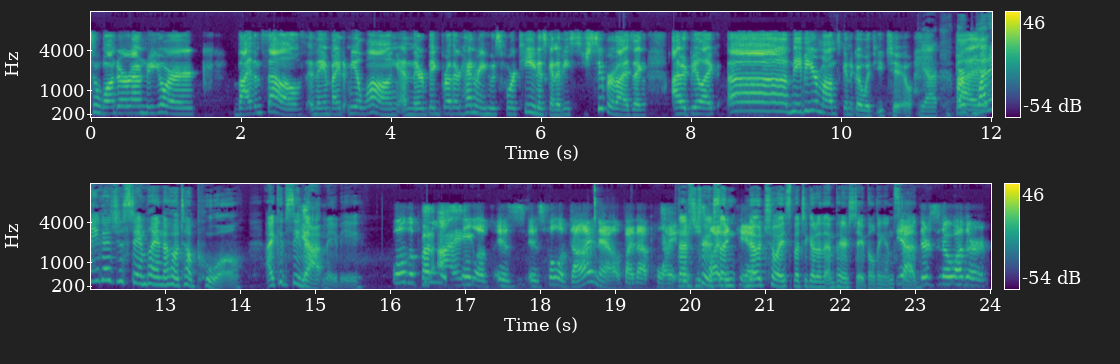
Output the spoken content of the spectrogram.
to wander around New York by themselves and they invited me along and their big brother Henry who's 14 is going to be supervising." I would be like, "Uh, maybe your mom's going to go with you too." yeah. But- or why don't you guys just stay and play in the hotel pool? I could see Yeah. that maybe. Well, the pool But is I- full of is is full of dye now by that point. That's which true. Is why So they can't, no choice but to go to the Empire State Building instead. yeah, there's no other.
